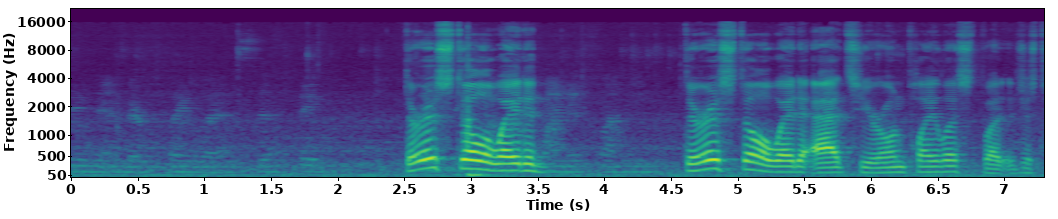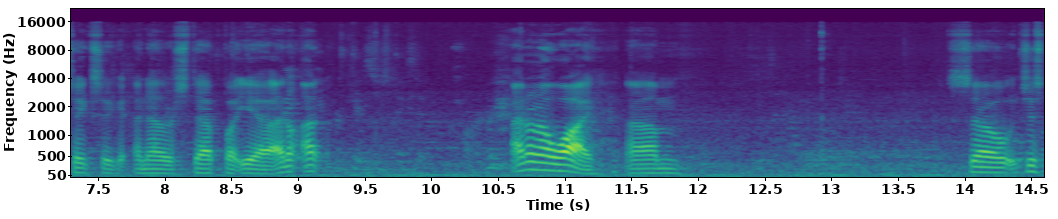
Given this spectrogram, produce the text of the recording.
save it in their playlist if they. There is still a way to find it funny. There is still a way to add to your own playlist, but it just takes a, another step. But yeah, I don't, I, For kids just makes it harder. I don't know why. Um, so just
